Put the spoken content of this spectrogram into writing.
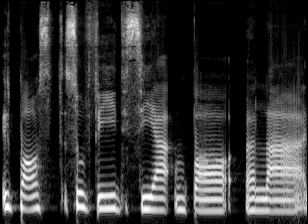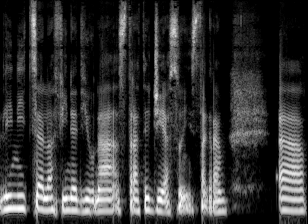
il post sul feed sia un po' la, l'inizio e la fine di una strategia su Instagram. Uh,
